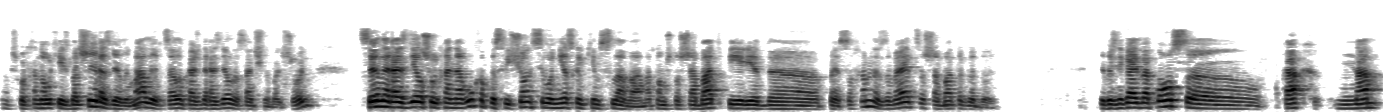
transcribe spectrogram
В Шульханарухе есть большие разделы, малые. В целом каждый раздел достаточно большой. Целый раздел Шульханаруха посвящен всего нескольким словам о том, что шаббат перед Песахом называется шаббат Агадоль. И возникает вопрос, э, как нам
